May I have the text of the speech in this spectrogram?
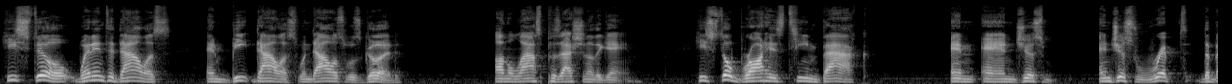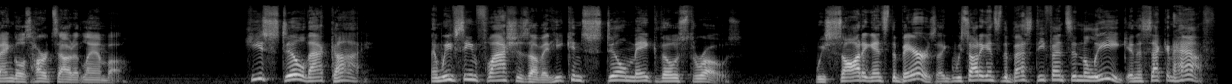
he still went into Dallas and beat Dallas when Dallas was good on the last possession of the game. He still brought his team back and and just and just ripped the Bengals' hearts out at Lambeau. He's still that guy. And we've seen flashes of it. He can still make those throws. We saw it against the Bears. We saw it against the best defense in the league in the second half.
